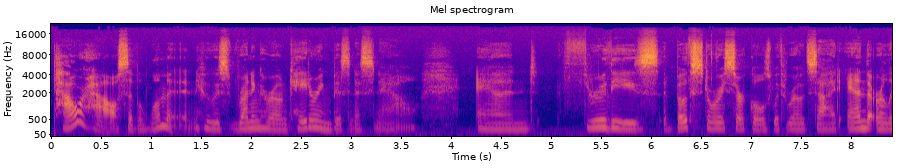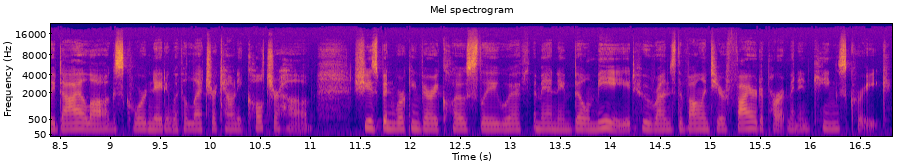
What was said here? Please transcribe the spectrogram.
powerhouse of a woman who is running her own catering business now. And through these both story circles with Roadside and the early dialogues coordinating with Letcher County Culture Hub, she's been working very closely with a man named Bill Mead, who runs the volunteer fire department in Kings Creek.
